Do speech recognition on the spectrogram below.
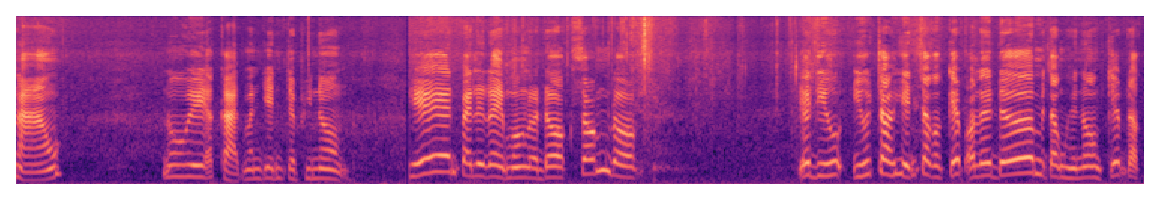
หนาว โนเวอากาศมันเย็นจ้ะพี่น้อง เห็นไปเรื่อยๆมองละดอกสองดอก เดี๋ยวดิวอิ๋วเจ้าเห็นเจ้าก็เก็บเอาเลยเด้อไม่ต้องให้น้องเก็บดอก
